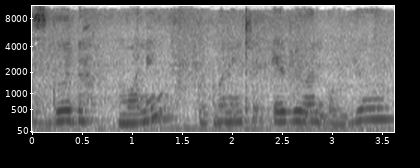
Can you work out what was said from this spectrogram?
Guys, good morning. Good morning to everyone of you.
